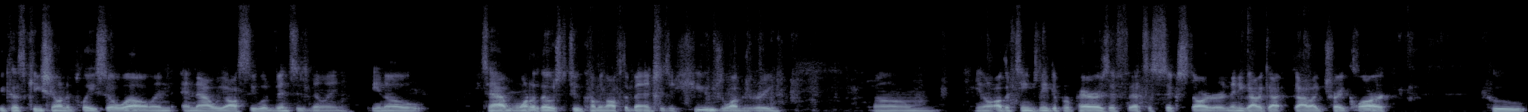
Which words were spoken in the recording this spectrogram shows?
because KeShawn had played so well and and now we all see what vince is doing. You know to have one of those two coming off the bench is a huge luxury. Um you know, other teams need to prepare as if that's a six starter. And then you got a guy, guy like Tre Clark, who,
